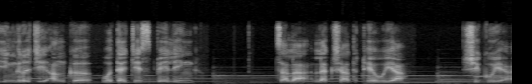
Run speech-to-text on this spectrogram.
इंग्रजी अंक व त्याचे स्पेलिंग चला लक्षात ठेवूया. शिकूया.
